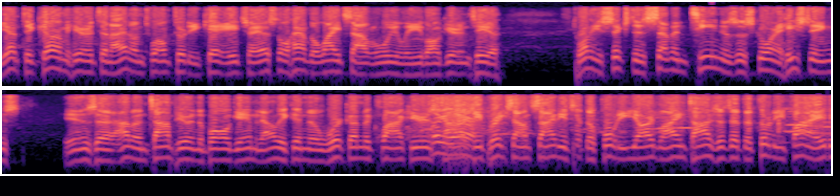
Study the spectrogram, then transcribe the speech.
yet to come here tonight on 1230 KHAS. They'll have the lights out when we leave, I'll guarantee you. 26 to 17 is the score. Hastings is uh, out on top here in the ball game. Now they can uh, work on the clock. Here's Look Taj. He breaks outside. He's at the 40-yard line. Taj is at the 35.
